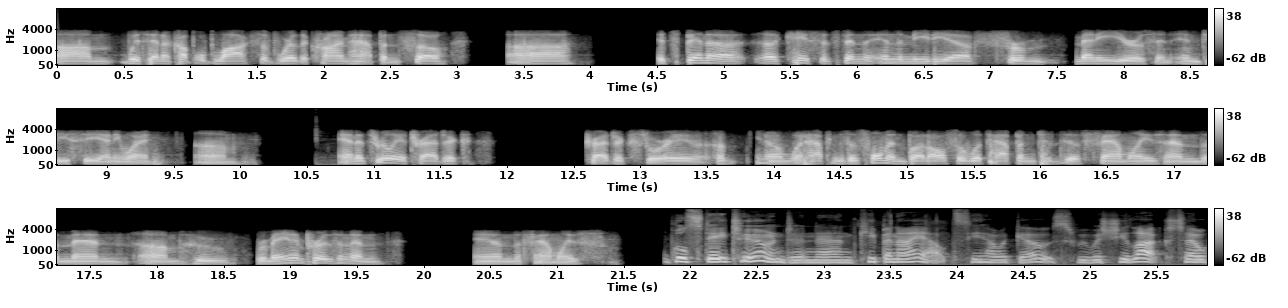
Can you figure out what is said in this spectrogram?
um, within a couple blocks of where the crime happened. So uh, it's been a, a case that's been in the media for many years in, in D.C. anyway, um, and it's really a tragic tragic story of you know what happened to this woman, but also what's happened to the families and the men um, who remain in prison and and the families. We'll stay tuned and, and keep an eye out, see how it goes. We wish you luck. So,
